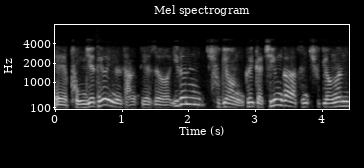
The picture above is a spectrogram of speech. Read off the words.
예, 붕괴되어 있는 상태에서 이런 추경 그러니까 지금과 같은 추경은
